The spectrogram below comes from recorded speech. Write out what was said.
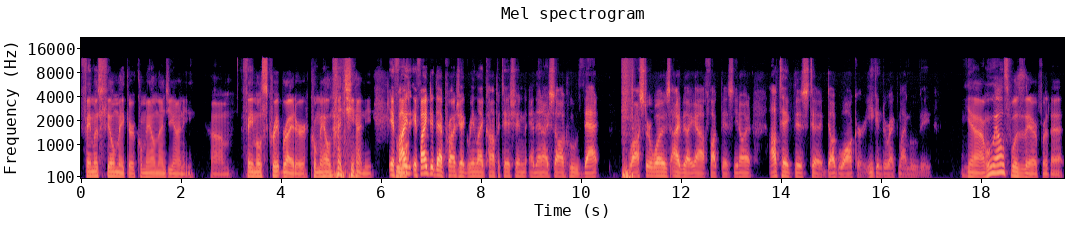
famous filmmaker Kumail Nanjiani. Um, famous scriptwriter Kumail Nanjiani. If who... I if I did that Project Greenlight competition and then I saw who that roster was, I'd be like, yeah, fuck this. You know what? I'll take this to Doug Walker. He can direct my movie. Yeah, who else was there for that?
